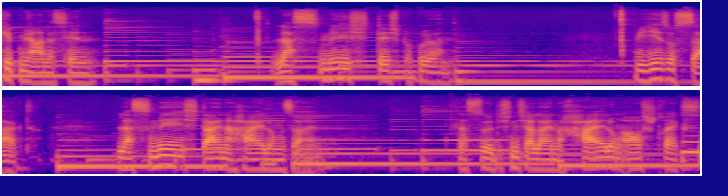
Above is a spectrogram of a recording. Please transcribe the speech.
gib mir alles hin, lass mich dich berühren. Wie Jesus sagt, lass mich deine Heilung sein, dass du dich nicht allein nach Heilung ausstreckst,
